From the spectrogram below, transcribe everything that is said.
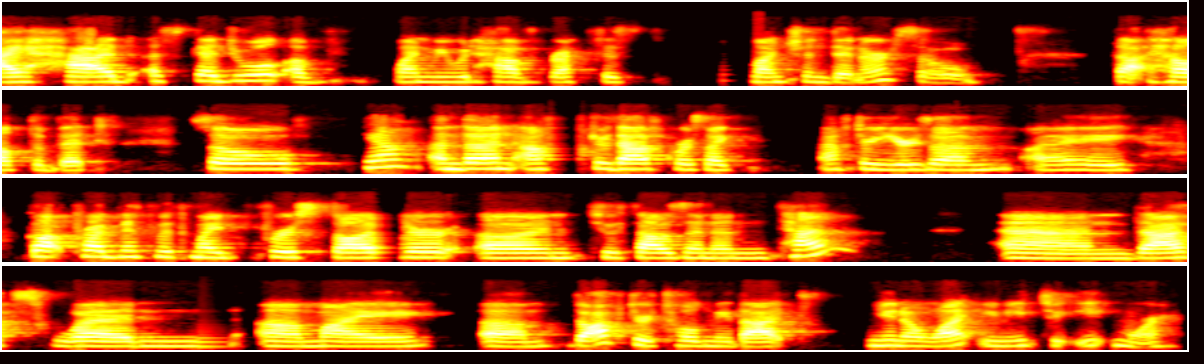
I had a schedule of when we would have breakfast, lunch and dinner, so that helped a bit. So, yeah, and then after that of course like after years um I got pregnant with my first daughter uh, in 2010 and that's when uh, my um, doctor told me that you know what? You need to eat more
